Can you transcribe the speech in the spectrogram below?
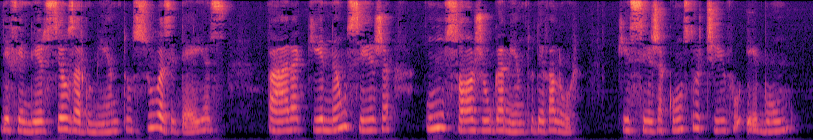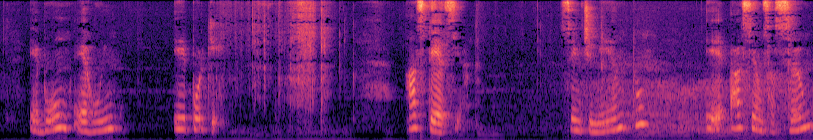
defender seus argumentos, suas ideias, para que não seja um só julgamento de valor, que seja construtivo e bom. É bom, é ruim e por quê? Astésia. Sentimento é a sensação,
